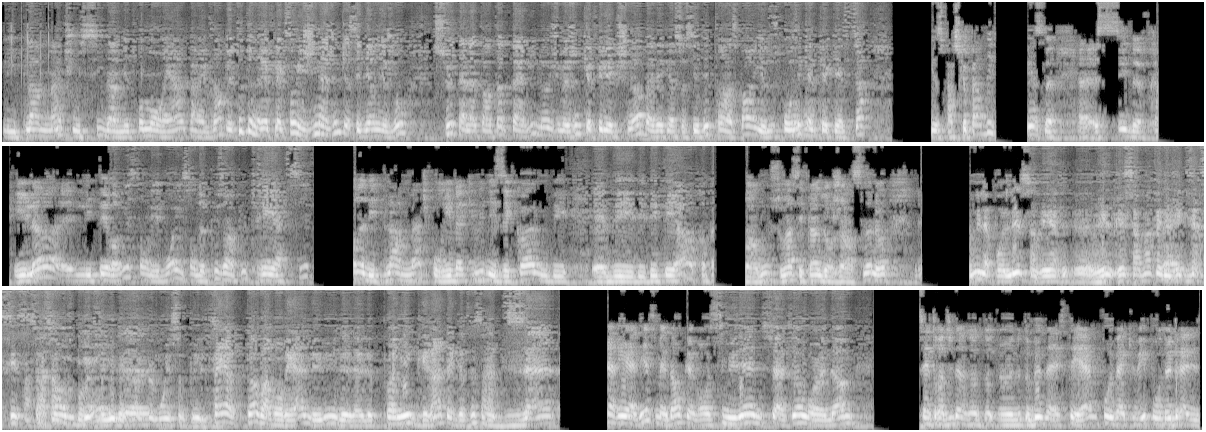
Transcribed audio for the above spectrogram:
les plans de match aussi dans le métro Montréal, par exemple. Il y a toute une réflexion et j'imagine que ces derniers jours, suite à l'attentat de Paris, j'imagine que Philippe Schnob, avec la société de transport, il a dû se poser quelques questions. Parce que par définition, euh, c'est de Et là, les terroristes, on les voit, ils sont de plus en plus créatifs. On a des plans de match pour évacuer des écoles ou des, euh, des, des, des, théâtres. Souvent, ces plans d'urgence-là, là, la police a euh, récemment fait des exercices en façon pour essayer d'être un peu moins surpris. Fin octobre à Montréal, il y a eu le, premier grand exercice en 10 ans. Réalisme, et donc on simulait une situation où un homme s'introduit dans un, un autobus de la STM pour évacuer, pour neutraliser.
